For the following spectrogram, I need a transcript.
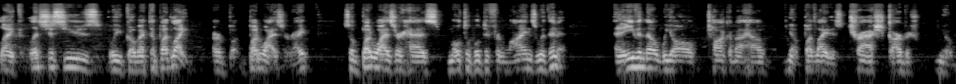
like let's just use we go back to Bud Light or Budweiser, right? So Budweiser has multiple different lines within it. And even though we all talk about how, you know, Bud Light is trash, garbage, you know,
